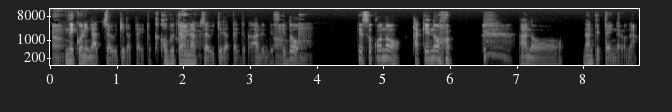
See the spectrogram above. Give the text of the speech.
なるほど、猫になっちゃう池だったりとか、小豚になっちゃう池だったりとかあるんですけど、うんうん。で、そこの竹の、あの、なんて言ったらいいんだろうな。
